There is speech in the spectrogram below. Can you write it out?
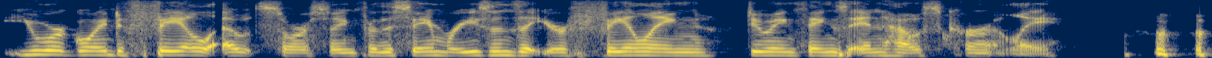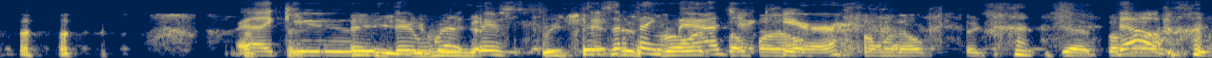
you are going to fail outsourcing for the same reasons that you're failing doing things in house currently. like you, Hey, there, you mean there's, there's nothing magic here. Else, someone else fix, yeah, someone No.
